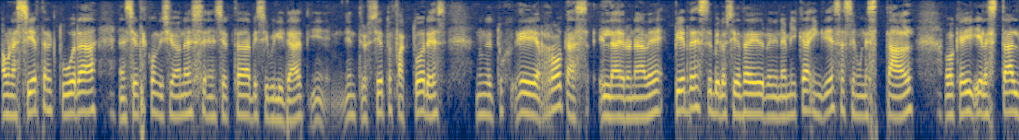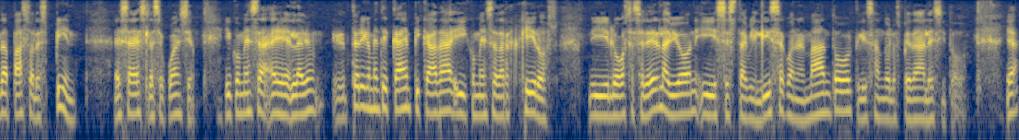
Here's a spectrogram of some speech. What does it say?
a una cierta altura, en ciertas condiciones, en cierta visibilidad, y, entre ciertos factores, donde tú eh, rotas la aeronave, pierdes velocidad aerodinámica, ingresas en un stall, okay, y el stall da paso al spin. Esa es la secuencia. Y comienza, eh, el avión eh, teóricamente cae en picada y comienza a dar giros. Y luego se acelera el avión y se estabiliza con el mando, utilizando los pedales y todo. ¿ya?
